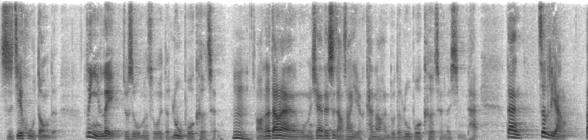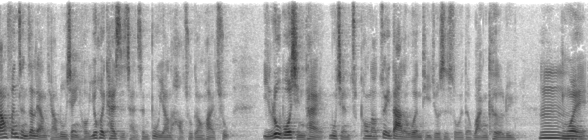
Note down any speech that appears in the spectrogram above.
直接互动的，另一类就是我们所谓的录播课程。嗯，好，那当然我们现在在市场上也看到很多的录播课程的形态，但这两当分成这两条路线以后，又会开始产生不一样的好处跟坏处。以录播形态，目前碰到最大的问题就是所谓的完课率。嗯，因为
